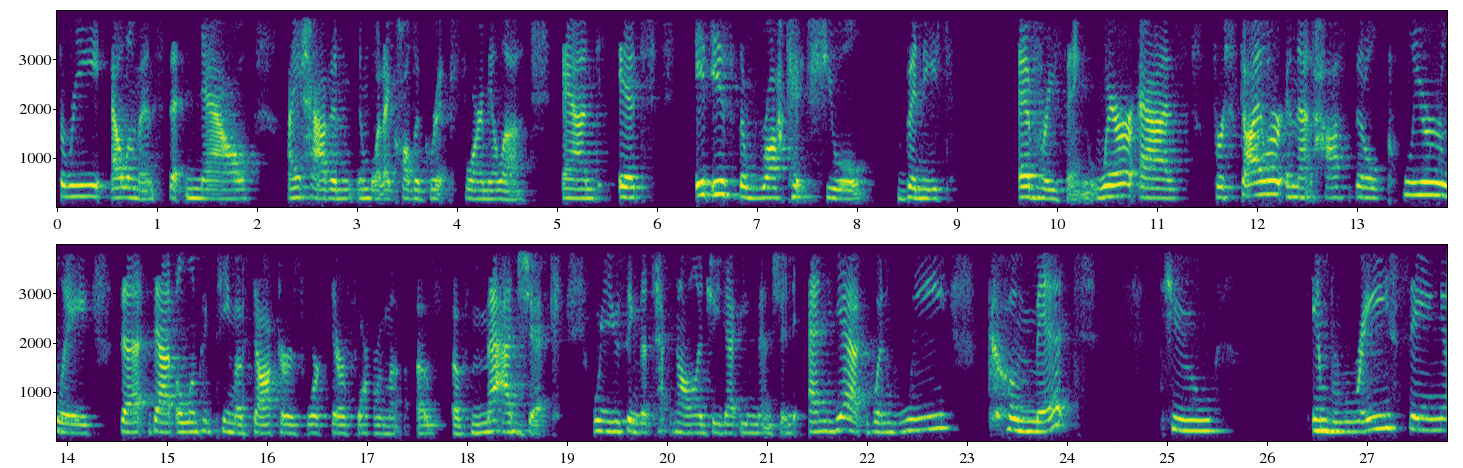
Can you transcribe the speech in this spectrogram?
three elements that now I have in, in what I call the grit formula. And it it is the rocket fuel beneath everything. Whereas for Skylar in that hospital, clearly that, that Olympic team of doctors worked their form of, of magic. We're using the technology that you mentioned. And yet when we commit to embracing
